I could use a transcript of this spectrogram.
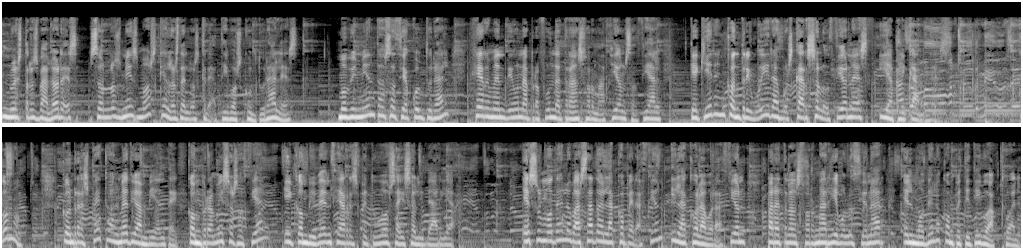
Nuestros valores son los mismos que los de los creativos culturales movimiento sociocultural germen de una profunda transformación social que quieren contribuir a buscar soluciones y aplicarlas. ¿Cómo? Con respeto al medio ambiente, compromiso social y convivencia respetuosa y solidaria. Es un modelo basado en la cooperación y la colaboración para transformar y evolucionar el modelo competitivo actual.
